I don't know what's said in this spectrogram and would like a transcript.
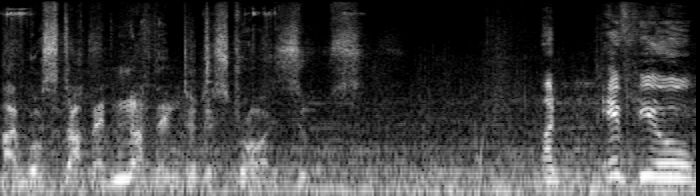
I will stop at nothing to destroy Zeus. but if you...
